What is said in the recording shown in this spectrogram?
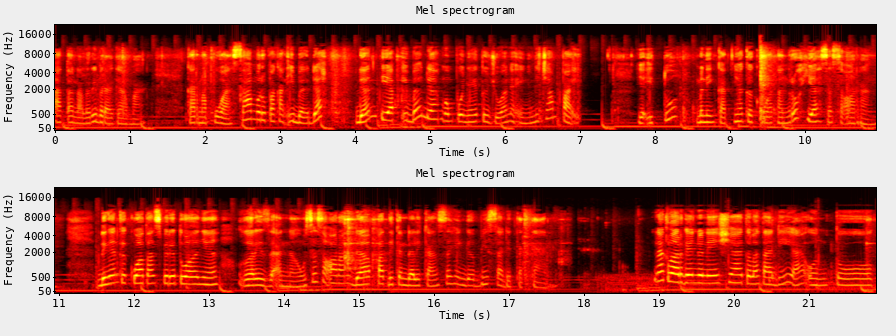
atau naluri beragama. Karena puasa merupakan ibadah dan tiap ibadah mempunyai tujuan yang ingin dicapai yaitu meningkatnya kekuatan ruhiyah seseorang. Dengan kekuatan spiritualnya, ghariza nau seseorang dapat dikendalikan sehingga bisa ditekan. Nah, keluarga Indonesia itulah tadi ya untuk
